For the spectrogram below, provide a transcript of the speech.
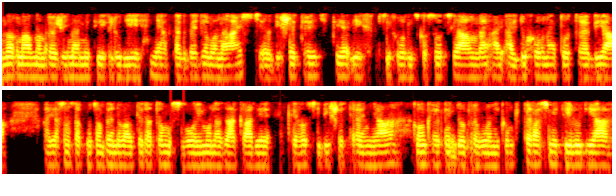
normálnom režime mi tých ľudí nejak tak vedelo nájsť, vyšetriť tie ich psychologicko-sociálne aj, aj duchovné potreby a a ja som sa potom venoval teda tomu svojmu na základe akéhosi vyšetrenia konkrétnym dobrovoľníkom. Teraz mi tí ľudia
